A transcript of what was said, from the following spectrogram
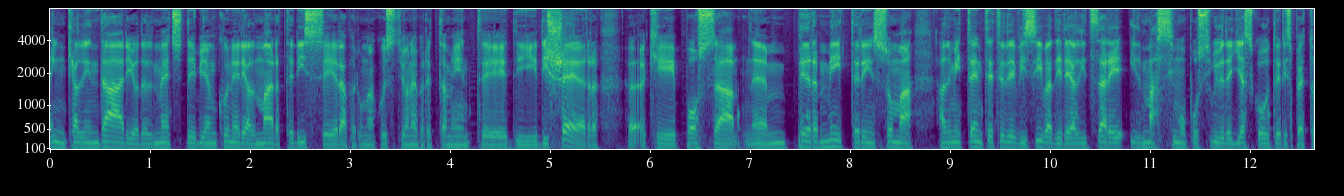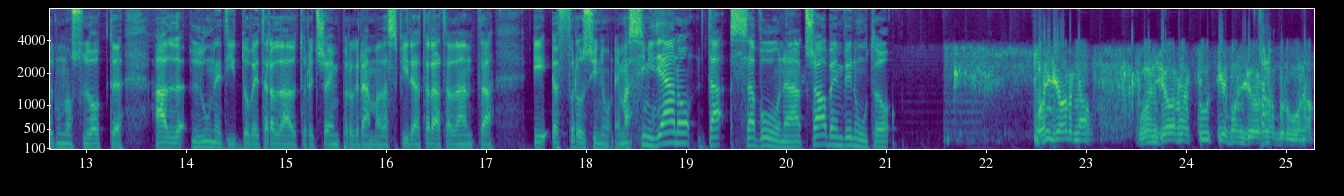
in calendario del match dei bianconeri al martedì sera per una questione prettamente di, di share eh, che possa ehm, permettere insomma all'emittente televisiva di realizzare il massimo possibile degli ascolti rispetto ad uno slot al lunedì dove tra l'altro è già in programma la sfida tra Atalanta e Frosinone. Massimiliano da Savona, ciao, benvenuto. Buongiorno, buongiorno a tutti e buongiorno Bruno.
